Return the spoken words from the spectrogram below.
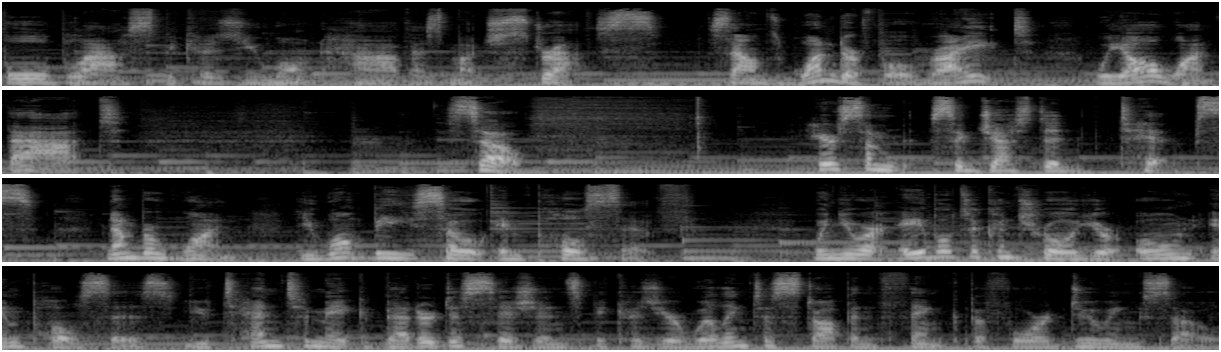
full blast because you won't have as much stress. Sounds wonderful, right? We all want that. So, here's some suggested tips. Number one, you won't be so impulsive. When you are able to control your own impulses, you tend to make better decisions because you're willing to stop and think before doing so.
